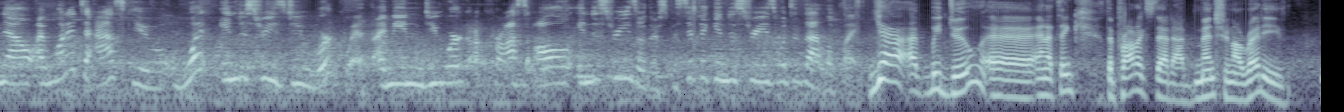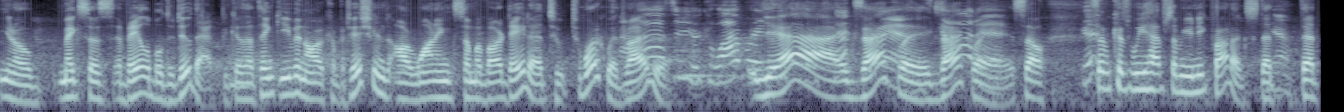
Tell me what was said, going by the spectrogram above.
now, I wanted to ask you, what industries do you work with? I mean, do you work across all industries? Are there specific industries? What does that look like? Yeah, we do, uh, and I think the products that I've mentioned already, you know, makes us available to do that because I think even our competition are wanting some of our data to, to work with, right? Ah, so you're collaborating. yeah, exactly. Exactly. So, Good. so because we have some unique products that Yeah. that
